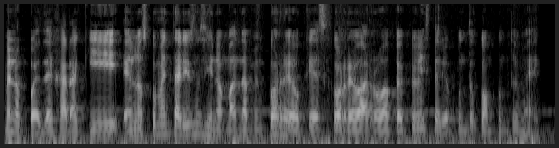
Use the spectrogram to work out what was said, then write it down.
me lo puedes dejar aquí en los comentarios o si no, mándame un correo que es correo arroba pepemisterio.com.mx.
